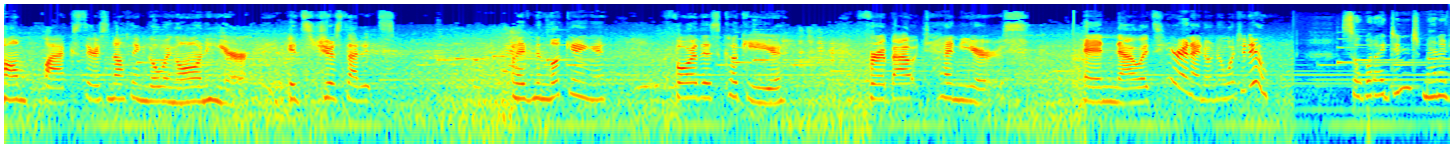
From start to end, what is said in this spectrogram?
complex. There's nothing going on here. It's just that it's, I've been looking for this cookie for about 10 years. And now it's here and I don't know what to do. So what I didn't manage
